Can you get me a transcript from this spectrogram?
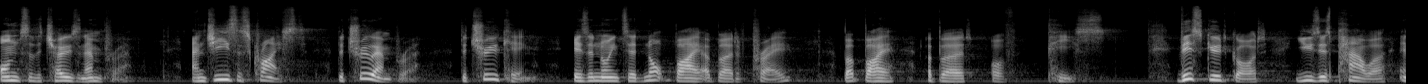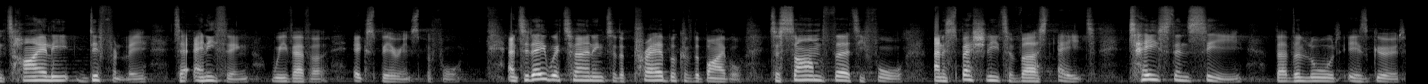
onto the chosen emperor. And Jesus Christ, the true emperor, the true king, is anointed not by a bird of prey, but by a bird of peace. This good God uses power entirely differently to anything we've ever experienced before. And today we're turning to the prayer book of the Bible, to Psalm 34, and especially to verse 8. Taste and see that the Lord is good.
